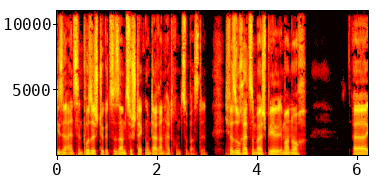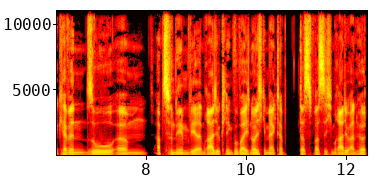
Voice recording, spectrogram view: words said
diese einzelnen Puzzlestücke zusammenzustecken und daran halt rumzubasteln. Ich versuche halt zum Beispiel immer noch äh, Kevin so ähm, abzunehmen, wie er im Radio klingt, wobei ich neulich gemerkt habe, das, was sich im Radio anhört,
